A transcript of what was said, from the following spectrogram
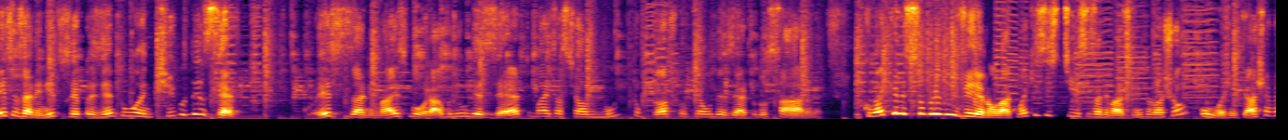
esses arenitos representam um antigo deserto. Esses animais moravam em um deserto, mas assim, ó, muito próximo que é um deserto do Saara. Né? E como é que eles sobreviveram lá? Como é que existiam esses animais? A gente não achou um, a gente acha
